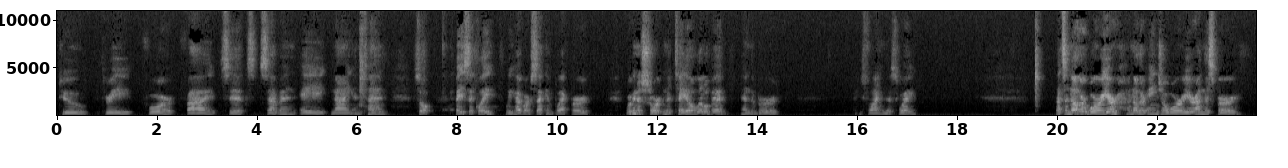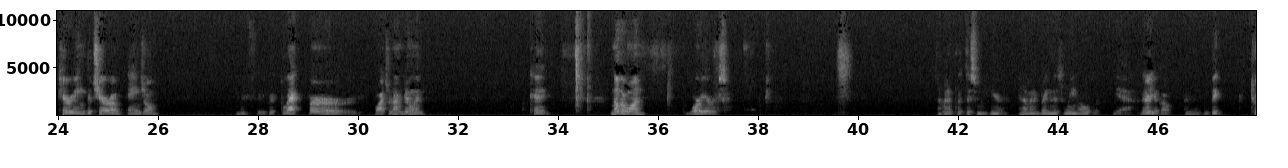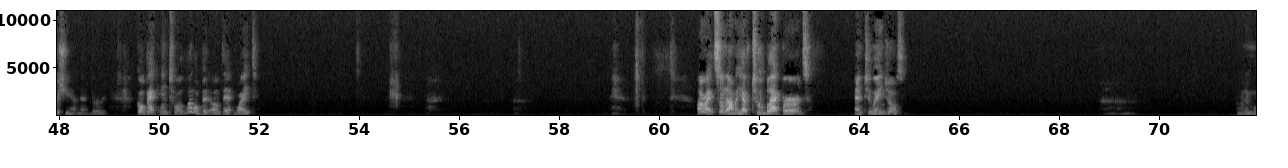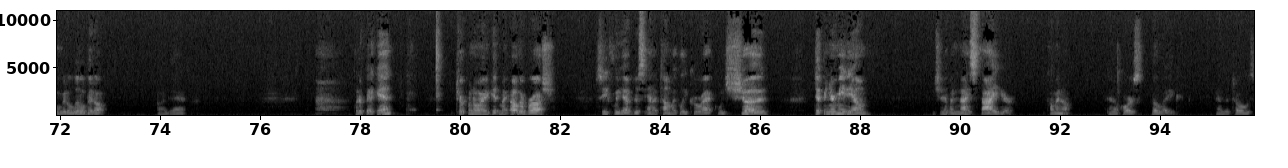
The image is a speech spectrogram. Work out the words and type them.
two, three, four, five, six, seven, eight, nine, and 10. So basically, we have our second blackbird. We're going to shorten the tail a little bit and the bird. He's flying this way. That's another warrior, another angel warrior on this bird, carrying the cherub angel. My favorite black bird. Watch what I'm doing. Okay. Another one. Warriors. I'm going to put this one here. And I'm going to bring this wing over. Yeah, there you go. Big tushy on that bird. Go back into a little bit of that white. All right, so now we have two blackbirds and two angels. I'm going to move it a little bit up like that. Put it back in. Turpenoid, get my other brush. See if we have this anatomically correct. We should. Dip in your medium. You should have a nice thigh here coming up. And of course, the leg and the toes.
